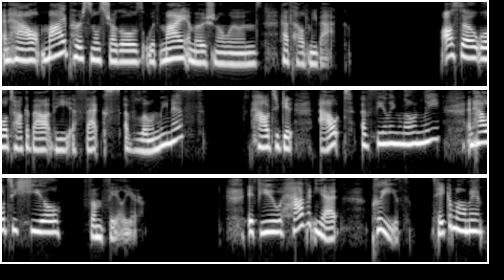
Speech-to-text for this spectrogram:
and how my personal struggles with my emotional wounds have held me back. Also, we'll talk about the effects of loneliness, how to get out of feeling lonely, and how to heal from failure. If you haven't yet, please take a moment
